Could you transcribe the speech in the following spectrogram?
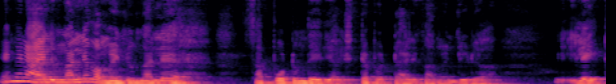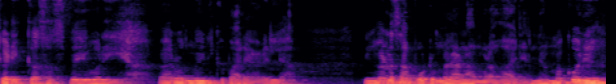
എങ്ങനെ ആയാലും നല്ല കമന്റും നല്ല സപ്പോർട്ടും തരിക. ഇഷ്ടപ്പെട്ടാൽ കമന്റ് ഇടുക. ലൈക്ക് അടിക്കുക സബ്സ്ക്രൈബ് ചെയ്യുക. വേറെ ഒന്നും എനിക്ക് പറയാനില്ല. നിങ്ങളുടെ സപ്പോർട്ടുമ്പോഴാണ് നമ്മളെ കാര്യം. നമുക്കൊരു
